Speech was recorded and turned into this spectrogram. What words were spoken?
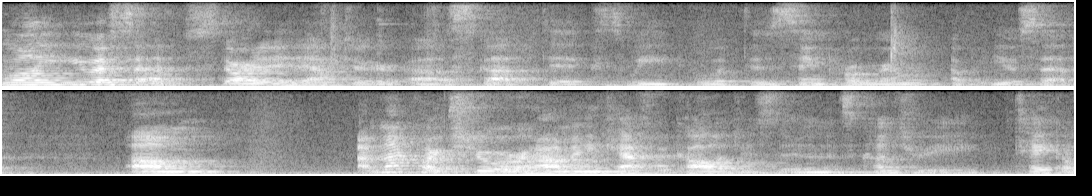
well, USF started it after, uh, Scott did, because we went through the same program up at USF. Um, I'm not quite sure how many Catholic colleges in this country take a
